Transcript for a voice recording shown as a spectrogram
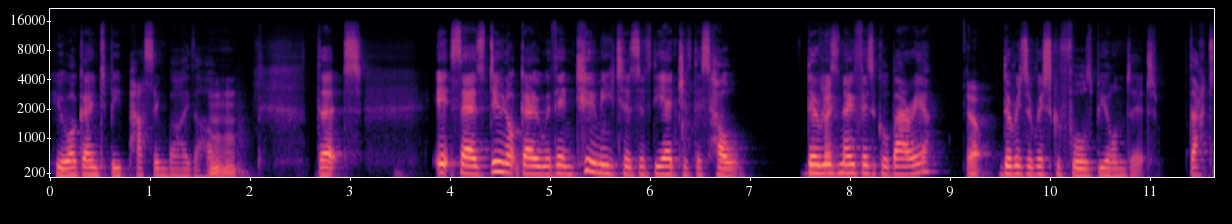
who are going to be passing by the hole. Mm-hmm. That it says, do not go within two meters of the edge of this hole. There okay. is no physical barrier. Yeah. There is a risk of falls beyond it. That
